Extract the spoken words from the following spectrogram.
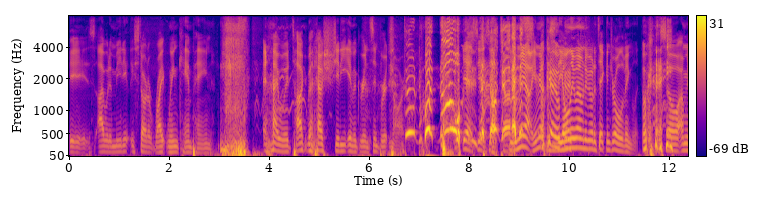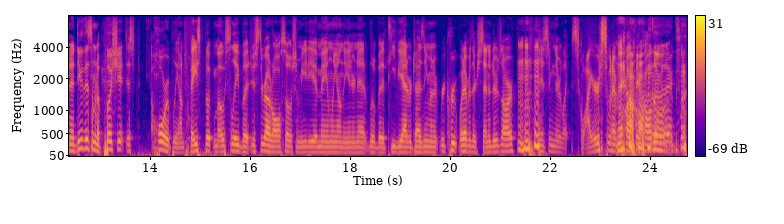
is I would immediately start a right wing campaign. And I would talk about how shitty immigrants in Britain are. Dude, what? No! Yes, yes, yes. Don't do Hear me out. Hear me out. Okay, this is the only way I'm going to be able to take control of England. Okay. So I'm gonna do this. I'm gonna push it just horribly on Facebook mostly, but just throughout all social media, mainly on the internet, a little bit of TV advertising. I'm gonna recruit whatever their senators are. I assume they're like squires, whatever the fuck they're called no. over there.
